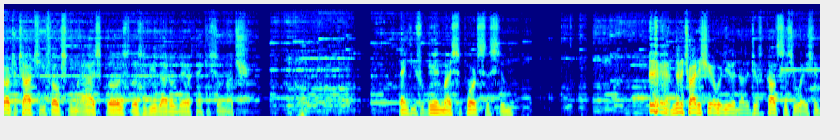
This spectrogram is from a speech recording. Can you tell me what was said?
Start to talk to you folks with my eyes closed. Those of you that are there, thank you so much. Thank you for being my support system. I'm going to try to share with you another difficult situation.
